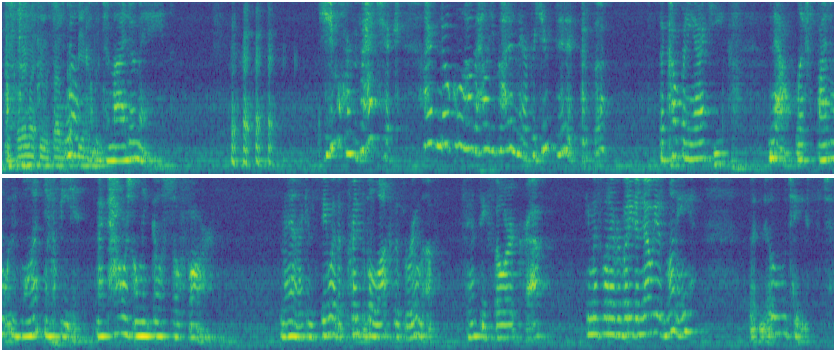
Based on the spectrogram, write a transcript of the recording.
Gue masih usaha buka pintu Welcome to my domain. you are magic! I have no clue how the hell you got in there, but you did it, sister. The company I. Now, let's find what we want and beat it. My powers only go so far. Man, I can see why the principal locks this room up. Fancy faux art crap. He must want everybody to know he has money, but no taste.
